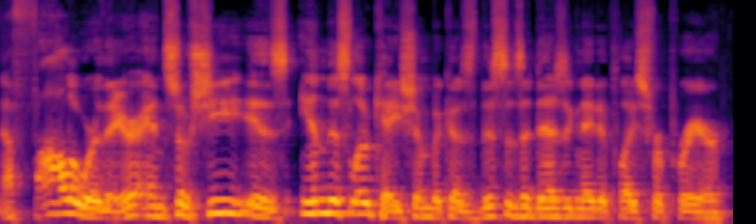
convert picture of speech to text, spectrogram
a follower there. And so she is in this location because this is a designated place for prayer.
